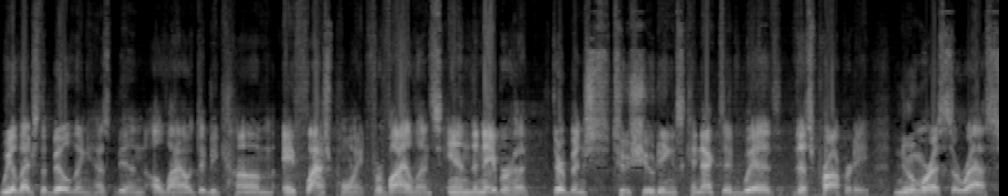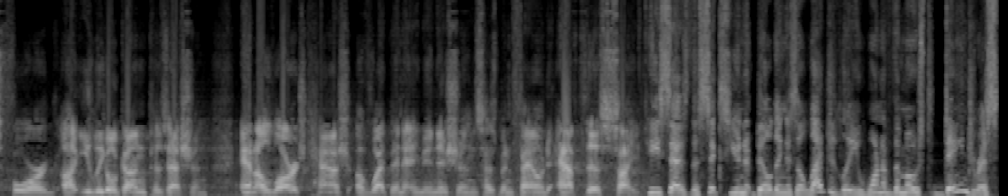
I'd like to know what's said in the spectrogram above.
We allege the building has been allowed to become a flashpoint for violence in the neighborhood. There have been sh- two shootings connected with this property, numerous arrests for uh, illegal gun possession, and a large cache of weapon and munitions has been found at this site. He says the six unit building is allegedly one of the most dangerous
